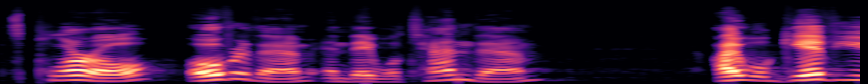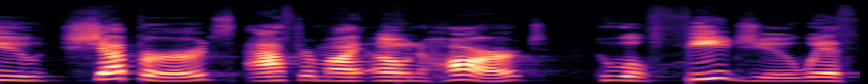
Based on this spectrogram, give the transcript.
it's plural, over them, and they will tend them. I will give you shepherds after my own heart who will feed you with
